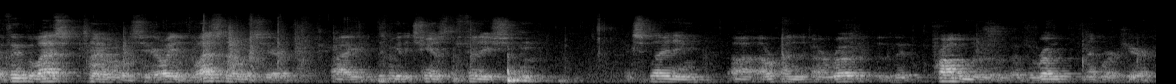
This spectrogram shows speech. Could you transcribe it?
I think the last time I was here, oh yeah, the last time I was here, I didn't get a chance to finish explaining uh, a, a road, the problem of, of the road network here.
